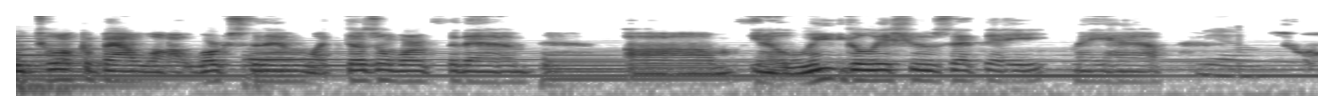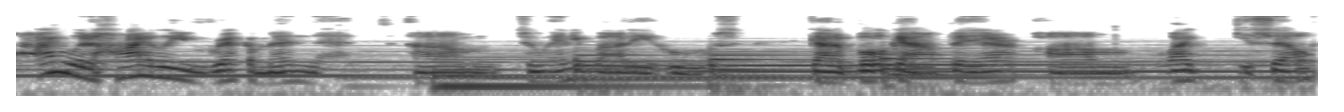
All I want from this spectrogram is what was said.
who talk about what works for them, what doesn't work for them, um, you know, legal issues that they may have. Yeah. So I would highly recommend that um, to anybody who's got a book out there, um, like yourself.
